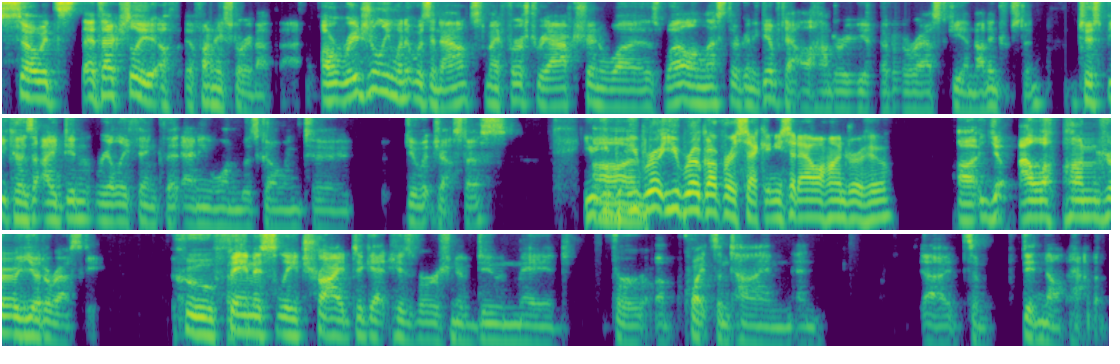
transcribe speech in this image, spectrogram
So it's that's actually a, a, funny story about that. Originally, when it was announced, my first reaction was, "Well, unless they're going to give it to Alejandro Jodorowsky, I'm not interested." Just because I didn't really think that anyone was going to do it justice. You you, um, you broke you broke up for a second. You said Alejandro who? Uh, Alejandro Jodorowsky, who famously tried to get his version of Dune made for uh, quite some time, and uh, it did not happen.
